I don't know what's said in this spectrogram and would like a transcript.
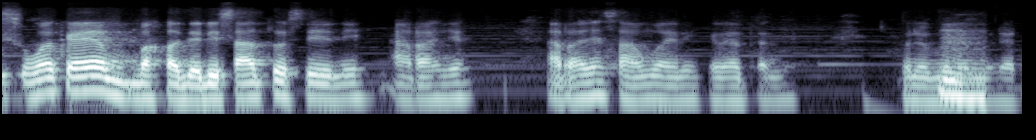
Semua kayak bakal jadi satu sih ini arahnya. Arahnya sama ini kelihatannya. Benar-benar Hmm.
